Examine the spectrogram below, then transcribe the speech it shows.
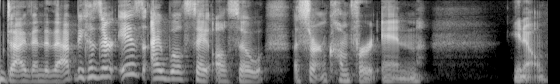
dive into that because there is, I will say also a certain comfort in, you know,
